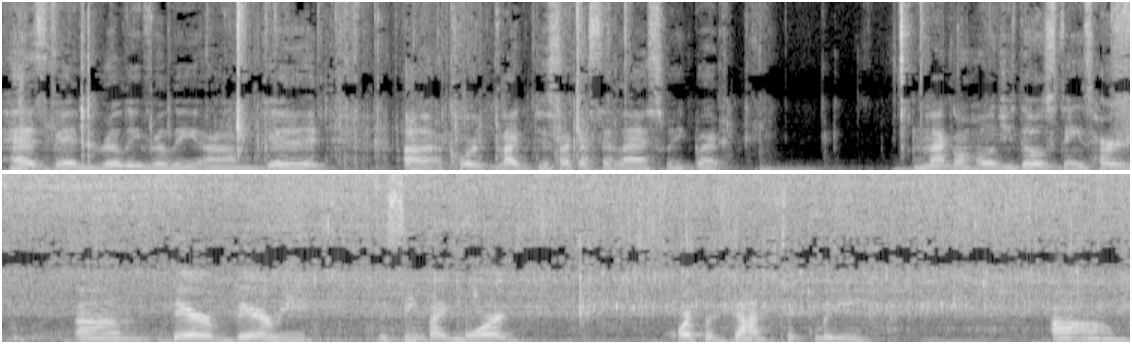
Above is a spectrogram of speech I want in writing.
has been really, really um, good. Uh, like just like I said last week, but I'm not gonna hold you. Those things hurt. Um, they're very. It seems like more orthodontically um,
